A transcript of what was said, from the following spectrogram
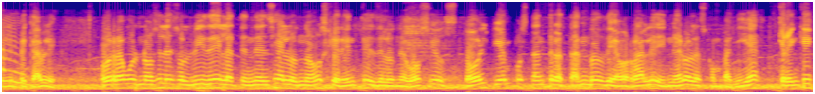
impecable. Raúl, no se les olvide la tendencia de los nuevos gerentes de los negocios. Todo el tiempo están tratando de ahorrarle dinero a las compañías. Creen que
